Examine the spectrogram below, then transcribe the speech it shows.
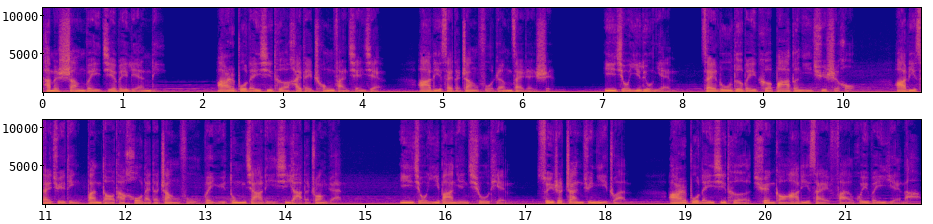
他们尚未结为连理。阿尔布雷希特还得重返前线，阿丽塞的丈夫仍在人世。一九一六年，在卢德维克·巴德尼去世后，阿丽塞决定搬到她后来的丈夫位于东加里西亚的庄园。一九一八年秋天，随着战局逆转，阿尔布雷希特劝告阿丽塞返回维也纳。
